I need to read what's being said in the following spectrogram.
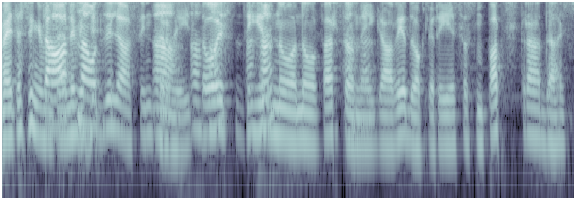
vai, tas tās nav dziļās intervijas. Ah, aha, to es tīri aha. no, no personīgā aha. viedokļa arī es esmu pats strādājis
